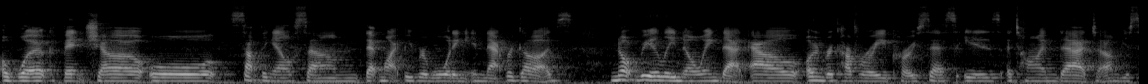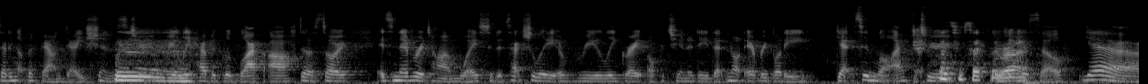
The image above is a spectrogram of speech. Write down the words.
a work venture or something else um, that might be rewarding in that regards. not really knowing that our own recovery process is a time that um, you're setting up the foundations mm. to really have a good life after. So it's never a time wasted. It's actually a really great opportunity that not everybody gets in life to that's exactly right. yourself. Yeah.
